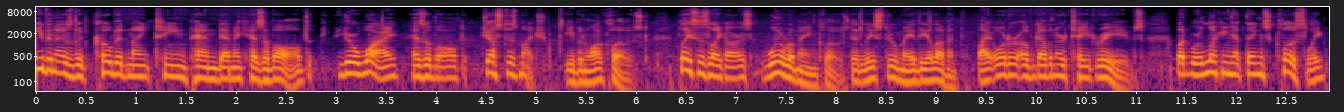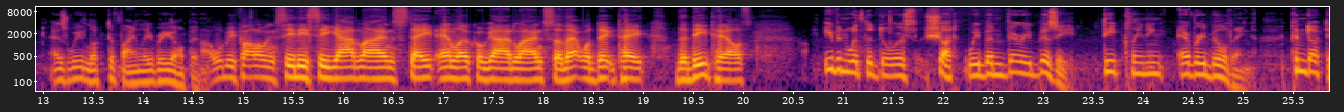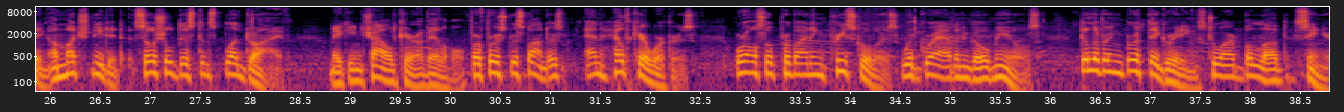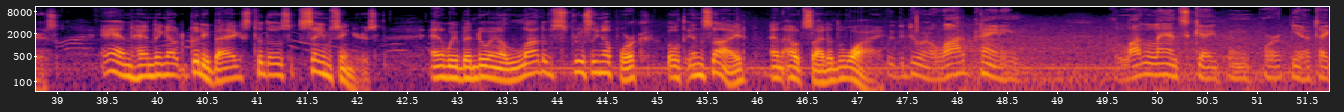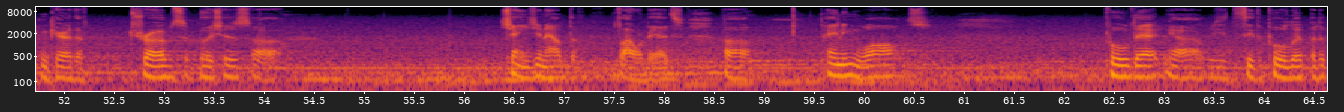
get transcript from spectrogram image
Even as the COVID 19 pandemic has evolved, your Y has evolved just as much, even while closed. Places like ours will remain closed at least through May the 11th by order of Governor Tate Reeves. But we're looking at things closely as we look to finally reopen. Uh, we'll be following CDC guidelines, state and local guidelines, so that will dictate the details. Even with the doors shut, we've been very busy, deep cleaning every building, conducting a much needed social distance blood drive, making childcare available for first responders and healthcare workers. We're also providing preschoolers with grab and go meals delivering birthday greetings to our beloved seniors, and handing out goodie bags to those same seniors. And we've been doing a lot of sprucing up work both inside and outside of the Y. We've been doing a lot of painting, a lot of landscaping work, you know, taking care of the shrubs, the bushes, uh, changing out the flower beds, uh, painting walls, pool deck. Uh, you see the pool lip of the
